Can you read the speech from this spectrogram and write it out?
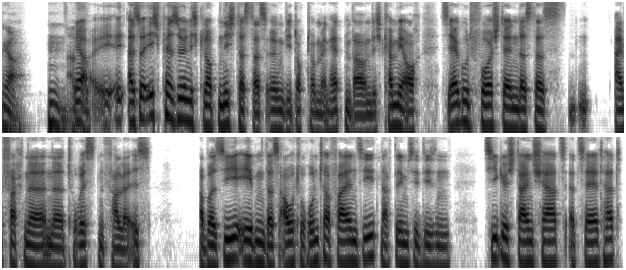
Ja. Hm, also. Ja, also ich persönlich glaube nicht, dass das irgendwie Dr. Manhattan war und ich kann mir auch sehr gut vorstellen, dass das einfach eine, eine Touristenfalle ist. aber sie eben das Auto runterfallen sieht, nachdem sie diesen Ziegelsteinscherz erzählt hat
